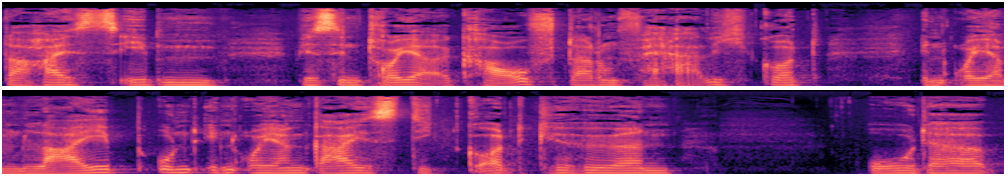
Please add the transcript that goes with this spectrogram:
da heißt es eben, wir sind teuer erkauft, darum verherrlicht Gott in eurem Leib und in euren Geist, die Gott gehören, oder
